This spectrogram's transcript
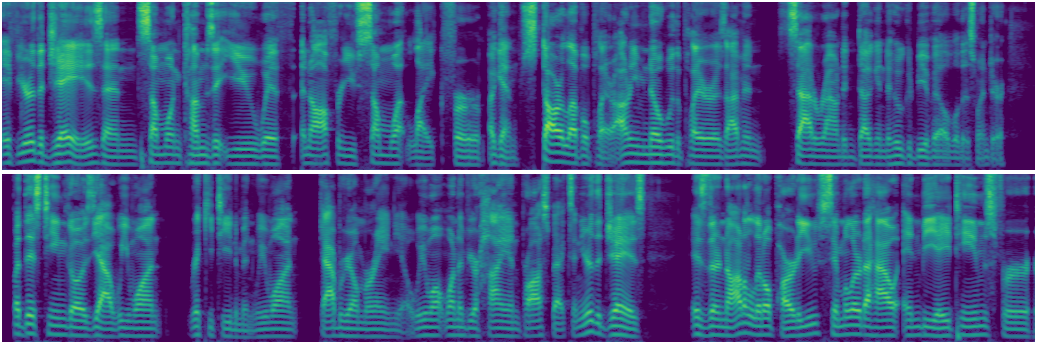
if you're the Jays and someone comes at you with an offer you somewhat like for again star level player, I don't even know who the player is. I haven't sat around and dug into who could be available this winter. But this team goes, yeah, we want Ricky Tiedemann, we want Gabriel Moreno, we want one of your high end prospects, and you're the Jays is there not a little part of you similar to how NBA teams for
